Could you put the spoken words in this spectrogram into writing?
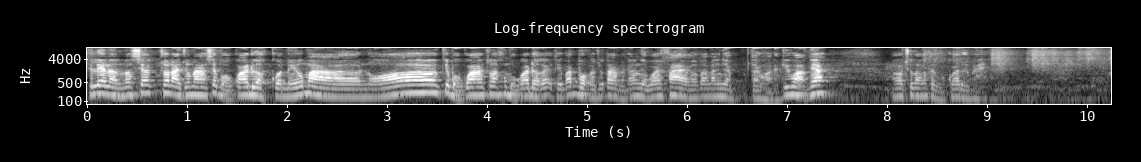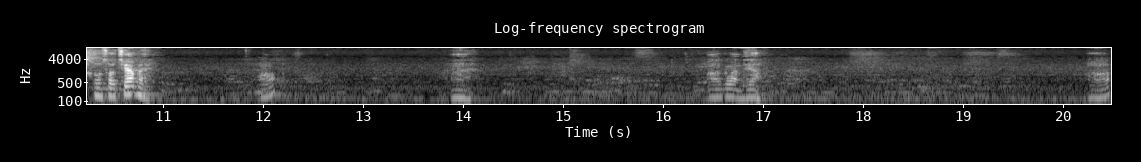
Thế nên là nó sẽ chỗ này chúng ta sẽ bỏ qua được. Còn nếu mà nó cái bỏ qua chúng ta không bỏ qua được ấy, thì bắt buộc là chúng ta phải đăng nhập wifi và chúng ta đăng nhập tài khoản để kích hoạt nhé đó, chúng ta có thể bỏ qua được này. Không sao chép này. Đó. À. đó các bạn thấy không? Đó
